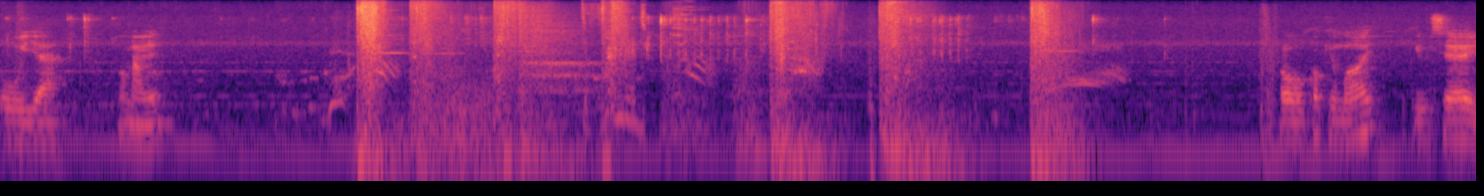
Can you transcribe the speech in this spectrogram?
ui da con nào vậy Defended. oh, có kiểu mới. QC.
